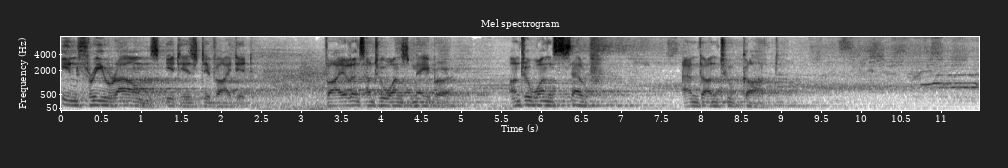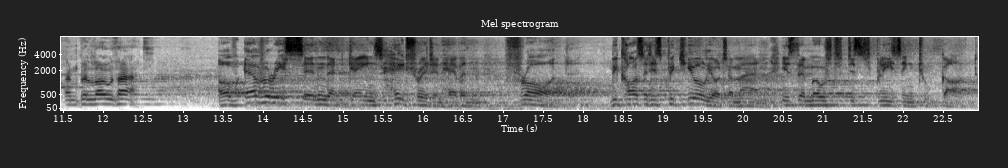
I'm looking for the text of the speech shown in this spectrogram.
in three rounds it is divided. Violence unto one's neighbor, unto oneself, and unto God. And below that? Of every sin that gains hatred in heaven, fraud, because it is peculiar to man, is the most displeasing to God.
